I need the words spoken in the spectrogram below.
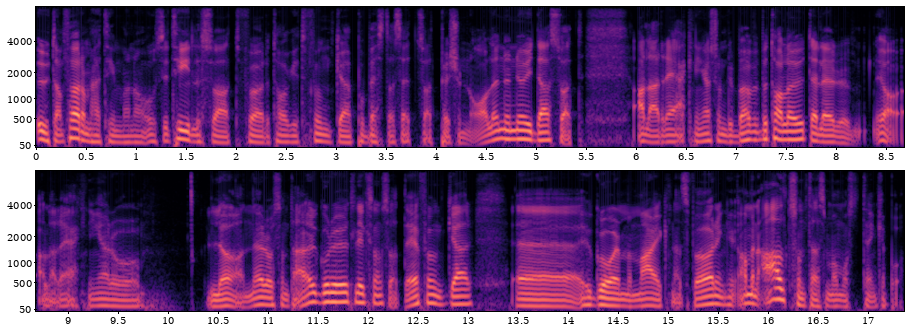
utanför de här timmarna och se till så att företaget funkar på bästa sätt så att personalen är nöjda, så att alla räkningar som du behöver betala ut, eller ja, alla räkningar och löner och sånt där går ut liksom så att det funkar. Eh, hur går det med marknadsföring? ja men allt sånt där som man måste tänka på.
